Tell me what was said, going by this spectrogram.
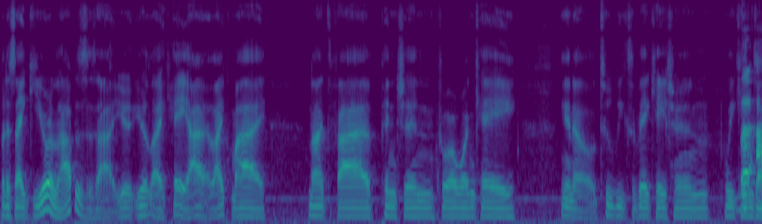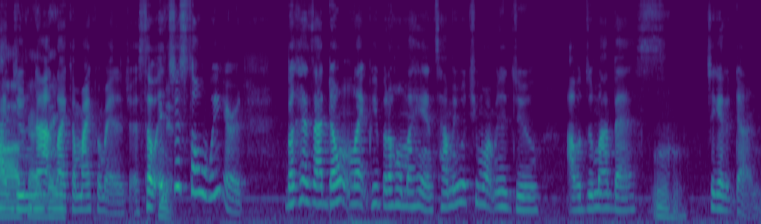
But it's like you're on the opposite side. You're, you're like, hey, I like my nine to five pension, 401k, you know, two weeks of vacation, weekends But off. I do not like a micromanager. So it's Yeah. just so weird because I don't like people to hold my hand. Tell me what you want me to do. I will do my best Mm-hmm. to get it done.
